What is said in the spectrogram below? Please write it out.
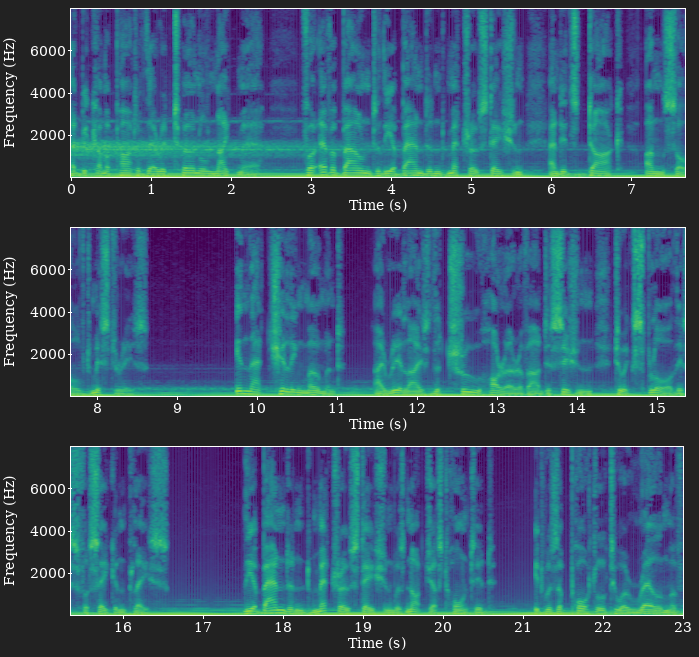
had become a part of their eternal nightmare, forever bound to the abandoned metro station and its dark, unsolved mysteries. In that chilling moment, I realized the true horror of our decision to explore this forsaken place. The abandoned metro station was not just haunted, it was a portal to a realm of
